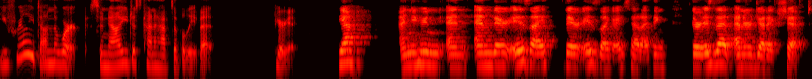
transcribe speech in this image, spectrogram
you've really done the work. So now you just kind of have to believe it. Period. Yeah. And you can and and there is I there is like I said, I think there is that energetic shift.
